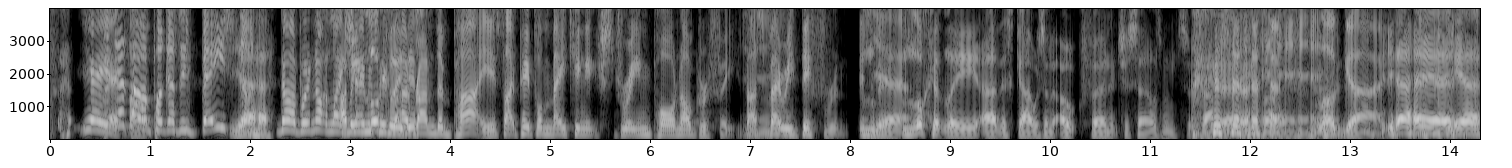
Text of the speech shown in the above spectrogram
yeah, But yeah. that's how our podcast is based on. Yeah. No, but not like I mean, shaming people luckily at a random party. It's like people making extreme pornography. That's Yeah. very different, isn't it? Yeah. Luckily, uh, this guy was an oak furniture salesman. So it was. Log guy. Yeah, yeah, yeah.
